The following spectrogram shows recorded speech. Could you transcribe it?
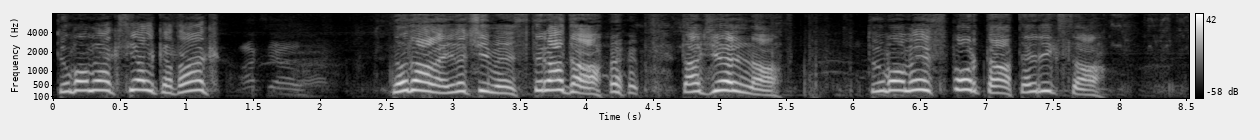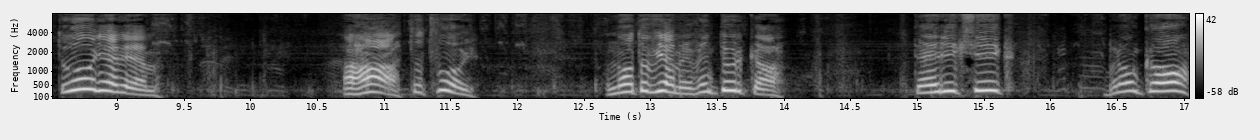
Tu mamy aksjalka, tak? No dalej, lecimy. Strada, ta dzielna. Tu mamy Sporta, TRX-a. Tu nie wiem. Aha, to twój. No to wiemy, Venturka. TRX-ik, Bronco.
